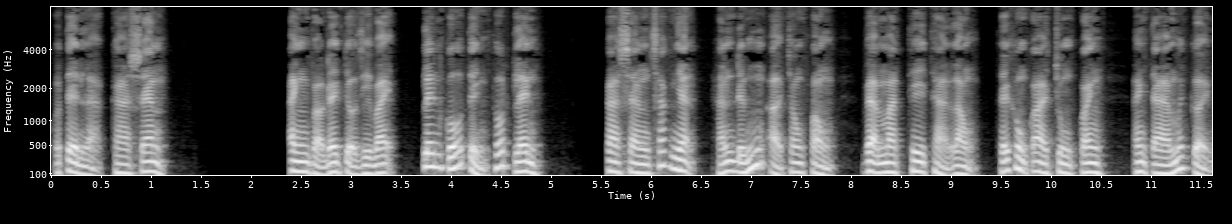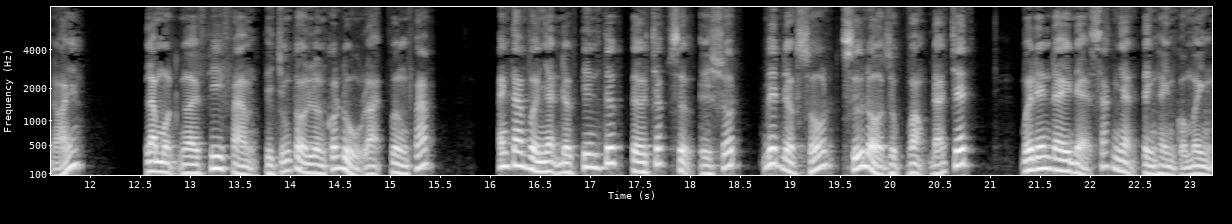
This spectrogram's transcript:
có tên là Kasen. Anh vào đây kiểu gì vậy? Glenn cố tỉnh thốt lên. Kasen xác nhận hắn đứng ở trong phòng, vẻ mặt thì thả lỏng, thấy không có ai chung quanh, anh ta mới cười nói. Là một người phi phàm thì chúng tôi luôn có đủ loại phương pháp. Anh ta vừa nhận được tin tức từ chấp sự Ishot, biết được số sứ đồ dục vọng đã chết, mới đến đây để xác nhận tình hình của mình,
